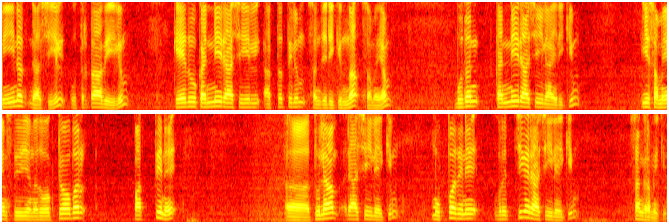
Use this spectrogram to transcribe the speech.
മീന രാശിയിൽ ഉത്രട്ടാതിയിലും. കേതു കന്നി രാശിയിൽ അത്തത്തിലും സഞ്ചരിക്കുന്ന സമയം. ബുധൻ കന്നി രാശിയിലായിരിക്കും. ഈ സമയം സ്ഥിതി ചെയ്യുന്നത് ഒക്ടോബർ പത്തിന് തുലാം രാശിയിലേക്കും മുപ്പതിന് വൃശ്ചിക രാശിയിലേക്കും സംക്രമിക്കും.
